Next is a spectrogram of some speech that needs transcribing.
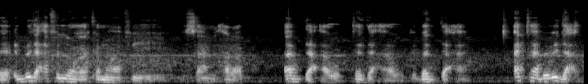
آه، البدعة في اللغة كما في لسان العرب أبدع وابتدع وتبدع. أتى ببدعة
